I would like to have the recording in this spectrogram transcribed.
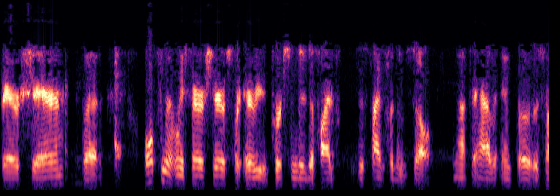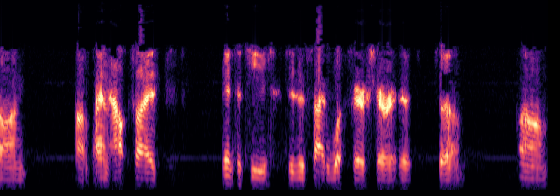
fair share, but ultimately fair share is for every person to decide decide for themselves, not to have it imposed on um, an outside entity to decide what fair share is. So um,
